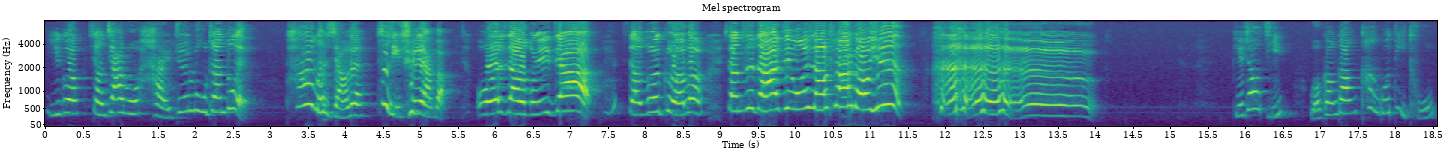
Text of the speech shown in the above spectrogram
一个想加入海军陆战队。他们想练，自己去练吧。我想回家，想喝可乐，想吃炸鸡，我想刷抖音。别着急，我刚刚看过地图。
